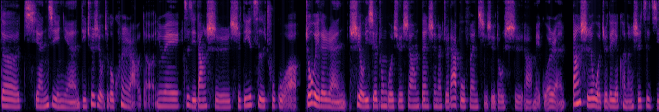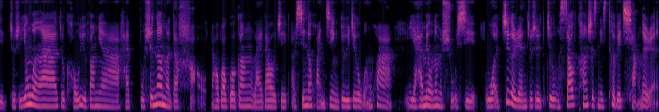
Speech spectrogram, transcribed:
的前几年，的确是有这个困扰的，因为自己当时是第一次出国，周围的人是有一些中国学生，但是呢，绝大部分其实都是啊美国人。当时我觉得也可能是自己就是英文啊，就口语方面啊，还不是那么的好，然后包括刚来到这个新的环境，对于这个文化也还没有那么熟悉。我这个人就是这种 self consciousness 特别强的人。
